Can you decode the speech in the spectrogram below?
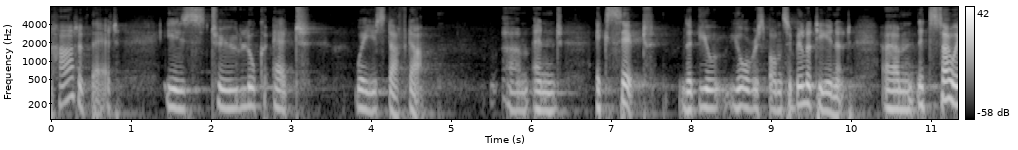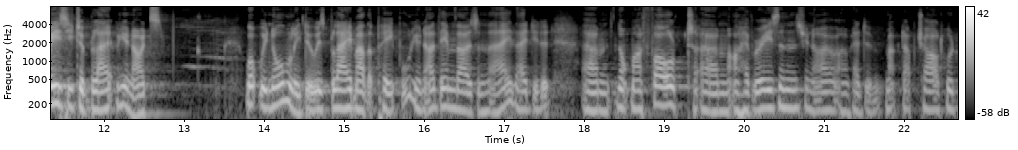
part of that is to look at where you stuffed up um, and accept that you, your responsibility in it. Um, it's so easy to blame, you know, it's what we normally do is blame other people, you know, them, those, and they. They did it. Um, not my fault. Um, I have reasons, you know, I've had a mucked up childhood,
